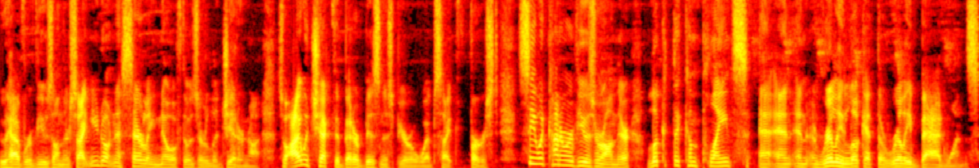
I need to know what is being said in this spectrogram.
who have reviews on their site, and you don't necessarily know if those are legit or not. So I would check the Better Business Bureau website first, see what kind of reviews are on there, look at the complaints, and, and, and really look at the really bad ones.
